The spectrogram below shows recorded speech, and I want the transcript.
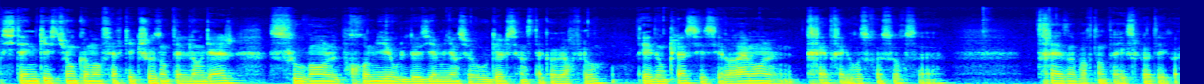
Si tu as une question comment faire quelque chose en tel langage, souvent le premier ou le deuxième lien sur Google, c'est un Stack Overflow. Et donc là, c'est vraiment une très très grosse ressource, euh, très importante à exploiter. Quoi.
